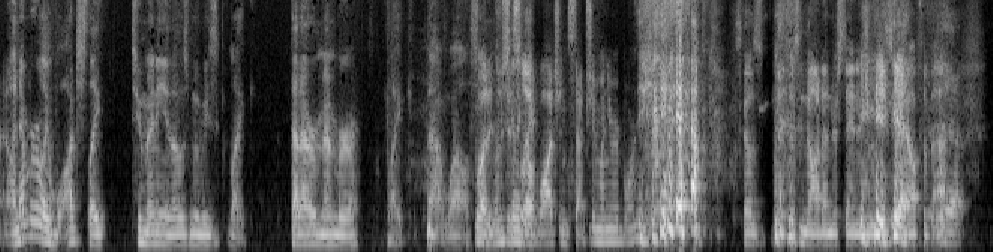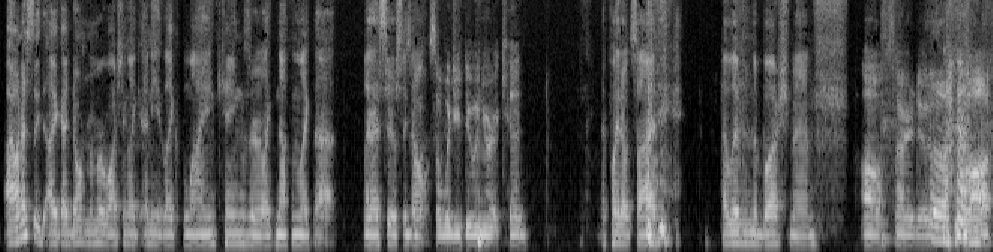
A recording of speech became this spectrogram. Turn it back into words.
I know. I never really watched like too many of those movies like that I remember like that well. So what I'm you just just gonna like go. watch Inception when you were born? This guy's just not understanding movies right Yeah. off the bat. yeah. I honestly like I don't remember watching like any like Lion Kings or like nothing like that. Like I seriously So, don't. so what'd you do when you were a kid? I played outside. I lived in the bush, man. Oh, sorry, dude. Ugh. oh,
